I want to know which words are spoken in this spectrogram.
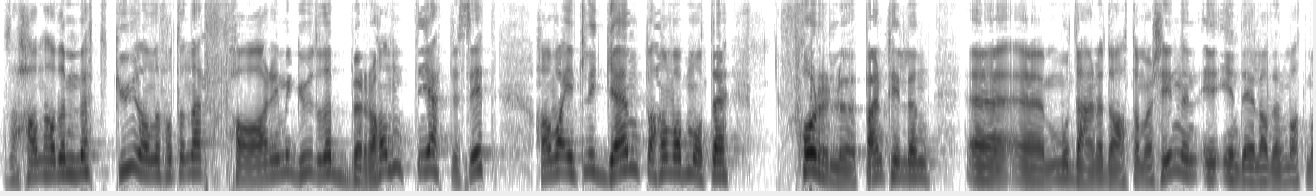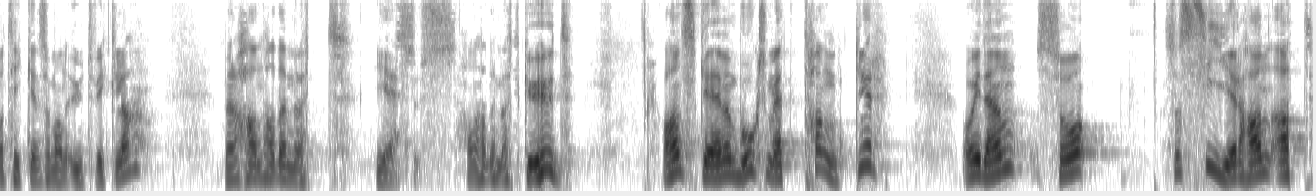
Altså, han hadde møtt Gud, han hadde fått en erfaring med Gud, og det brant i hjertet sitt. Han var intelligent, og han var på en måte forløperen til den eh, eh moderne datamaskinen, en, en del av den matematikken som han utvikla. Men han hadde møtt Jesus. Han hadde møtt Gud. Og han skrev en bok som het 'Tanker'. Og i den så så sier han at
